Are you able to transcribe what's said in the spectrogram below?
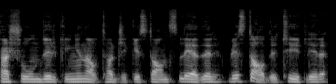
Persondyrkingen av Tadsjikistans leder blir stadig tydeligere.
